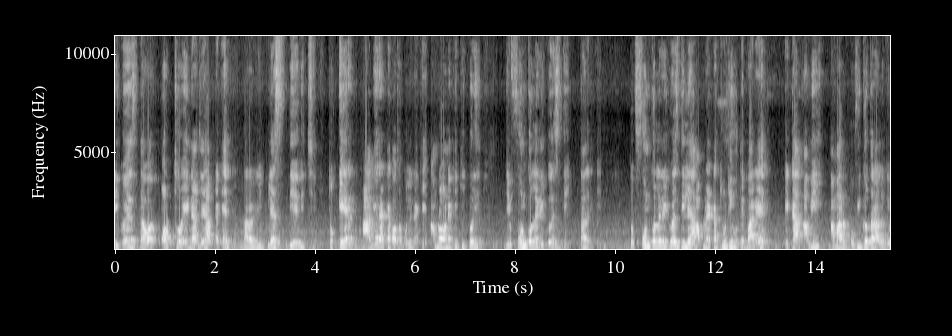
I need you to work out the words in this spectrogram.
রিকোয়েস্ট দেওয়ার অর্থ এই না যে আপনাকে তারা রিপ্লেস দিয়ে দিচ্ছে। তো এর আগের একটা কথা বলে রাখি, আমরা অনেকে কি করি? যে ফোন কলে রিকোয়েস্ট দিই তাদেরকে। তো ফোন কলে রিকোয়েস্ট দিলে আপনার একটা ত্রুটি হতে পারে। এটা আমি আমার অভিজ্ঞতার আলোকে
